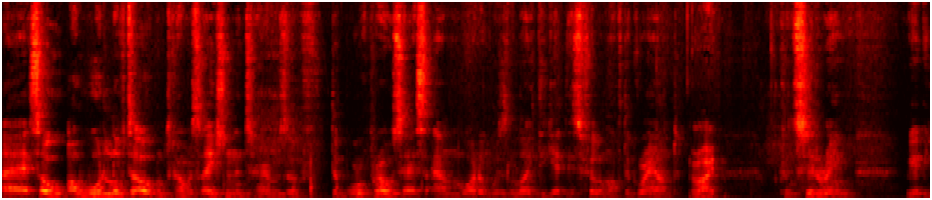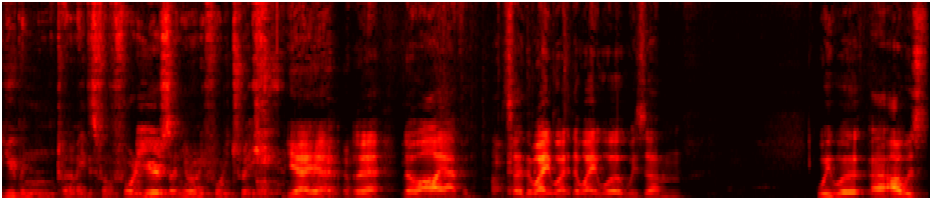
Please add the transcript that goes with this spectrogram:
Uh, so I would love to open the conversation in terms of the work process and what it was like to get this film off the ground. Right. Considering you've been trying to make this film for forty years and you're only forty three. Yeah, yeah, yeah. No, I haven't. So the way it worked, the way it worked was, um, we were. Uh, I was.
